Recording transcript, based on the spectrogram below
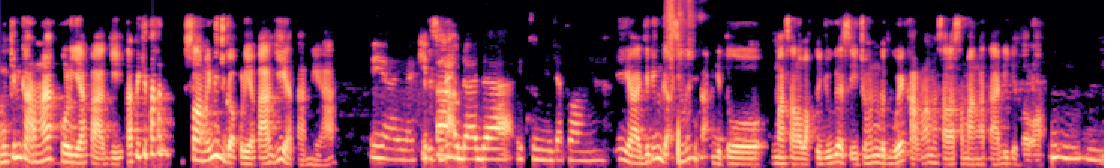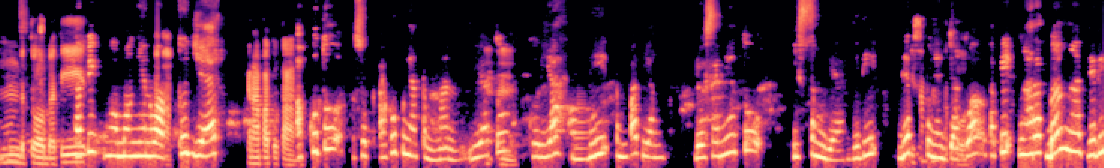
mungkin karena kuliah pagi, tapi kita kan selama ini juga kuliah pagi ya Tan ya. Iya, iya. Jadi Kita udah ada itunya jadwalnya. Iya, jadi nggak sebenarnya nggak gitu masalah waktu juga sih. Cuman menurut gue karena masalah semangat tadi gitu loh. Mm-mm. Hmm, betul. Berarti Tapi ngomongin waktu Jar, kenapa tuh Tan? aku tuh aku punya teman. Dia tuh kuliah di tempat yang dosennya tuh iseng ya. Jadi dia Iseng punya betul. jadwal tapi ngaret banget. Jadi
